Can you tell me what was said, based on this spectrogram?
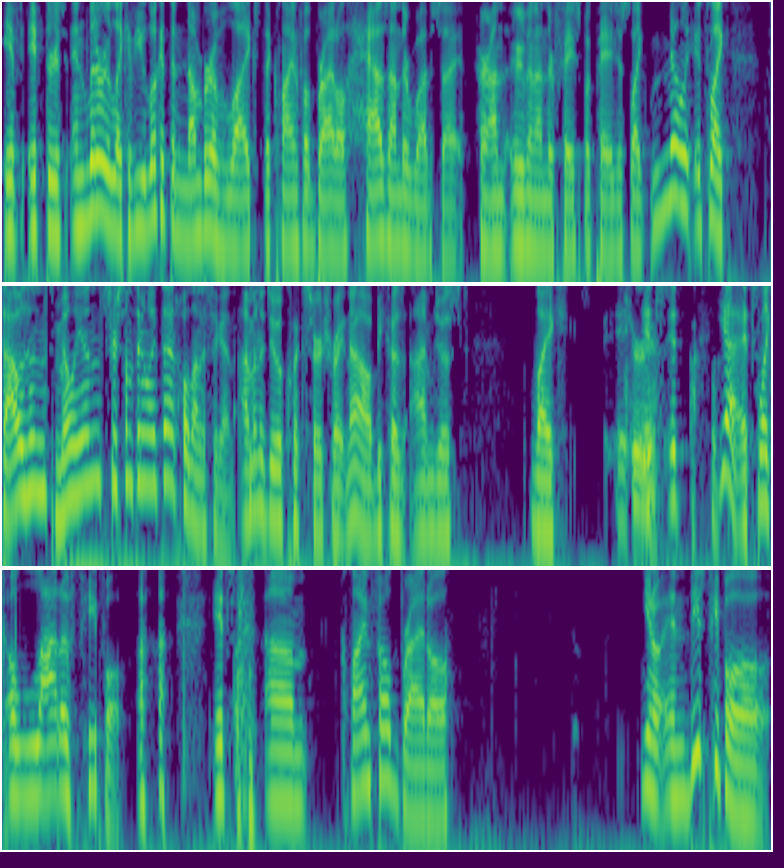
if if there's and literally like if you look at the number of likes that Kleinfeld Bridal has on their website or on or even on their Facebook page, it's like million. It's like thousands, millions, or something like that. Hold on a second. I'm gonna do a quick search right now because I'm just like it, it's it yeah it's like a lot of people it's um kleinfeld bridal you know and these people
